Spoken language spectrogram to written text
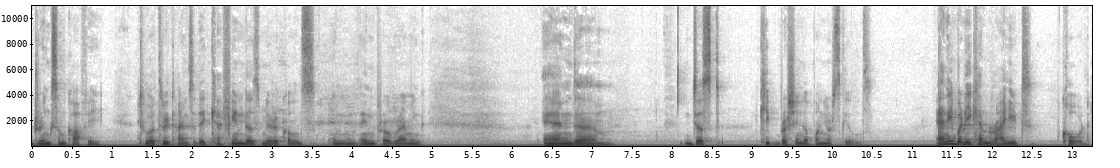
drink some coffee, two or three times a day. Caffeine does miracles in, in programming. And um, just keep brushing up on your skills. Anybody can write code,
